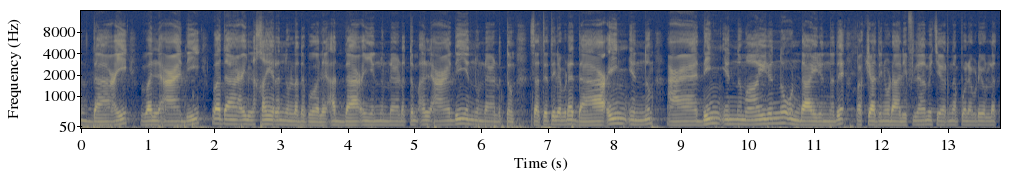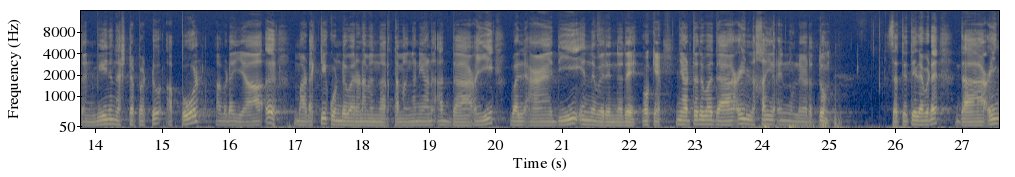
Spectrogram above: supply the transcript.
അദ്ദായി വൽ ആദി വദാഇൽ ഖൈർ എന്നുള്ളത് പോലെ അദ്ദായി എന്നുള്ളയിടത്തും അൽ ആദി എന്നുള്ളയിടത്തും സത്യത്തിൽ ഇവിടെ ദാഇൻ എന്നും ആദിൻ എന്നുമായിരുന്നു ഉണ്ടായിരുന്നത്. പക്ഷെ അതിനോട് അലിഫ്ലാമ് ചേർന്നപ്പോൾ അവിടെയുള്ള തൻവീൻ നഷ്ടപ്പെട്ടു. അപ്പോൾ അവിടെ യാ മടക്കി കൊണ്ടുവരണമെന്നർത്ഥം. അങ്ങനെയാണ് അദ്ദായി വൽ ആദി എന്ന് വരുന്നത്. ഓക്കെ ഇനി അടുത്തത് വദാഇൽ ഖൈർ എന്നുള്ളിടത്തും സത്യത്തിൽ അവിടെ ദാഇൻ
